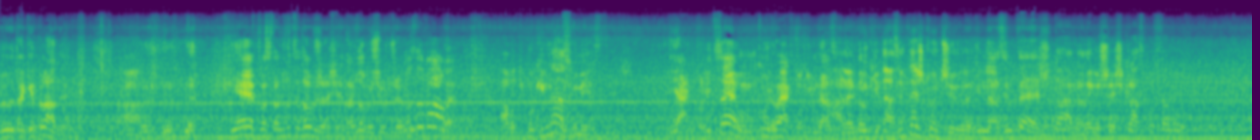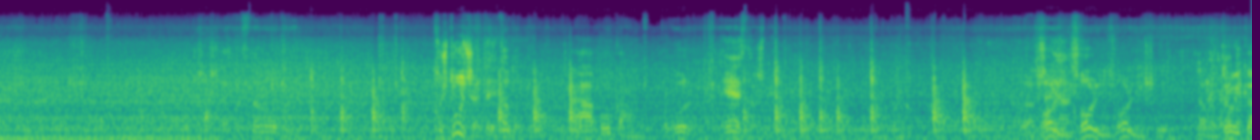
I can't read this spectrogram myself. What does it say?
Były takie plany. A, Nie, w podstawówce dobrze się, tak dobrze się uczyłem, no zdawałem. a bo ty po gimnazjum jesteś. Jak? Po liceum, kurwa, jak po gimnazjum? Ale do gimnazjum też kończyłeś. Gimnazjum też. Tak, dlatego sześć klas podstawowych. Podstawówki. Coś tłucze, ty, co to było? Ja pukam. Kurwa, nie strasz mnie. Przejazd. zwolnij, zwolnij. Dobra, trójka.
